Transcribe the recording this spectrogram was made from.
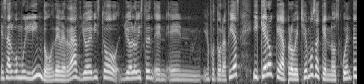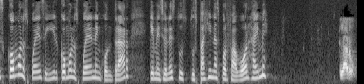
es algo muy lindo, de verdad. Yo he visto, yo lo he visto en, en, en fotografías y quiero que aprovechemos a que nos cuentes cómo los pueden seguir, cómo los pueden encontrar, que menciones tus, tus páginas, por favor, Jaime. Claro.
